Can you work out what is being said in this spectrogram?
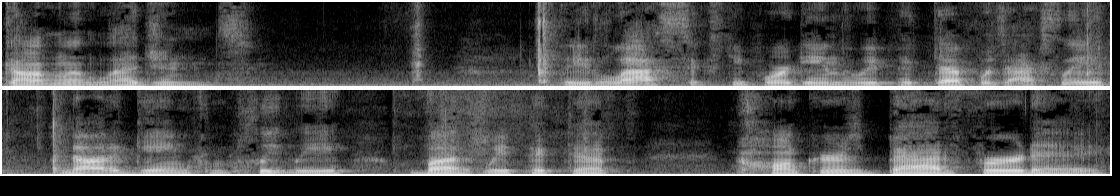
Gauntlet Legends. The last 64 game that we picked up was actually not a game completely, but we picked up Conker's Bad Fur Day.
